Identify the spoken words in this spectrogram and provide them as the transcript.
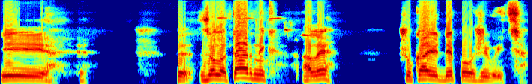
і е, золотарник, але шукають, де поживитися.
